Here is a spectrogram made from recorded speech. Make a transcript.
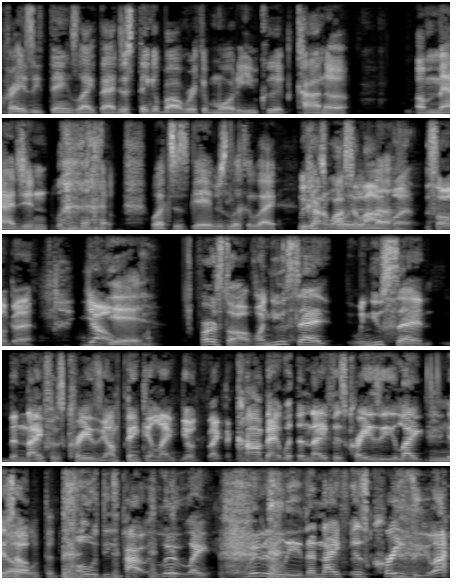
crazy things like that. Just think about Rick and Morty. You could kind of imagine what this game is looking like. We kind of watched a lot, enough. but it's all good. Yo, yeah. First off, when you said when you said the knife is crazy, I'm thinking like yo, like the combat with the knife is crazy. Like it's no, a the- OD power. like literally, the knife is crazy. Like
